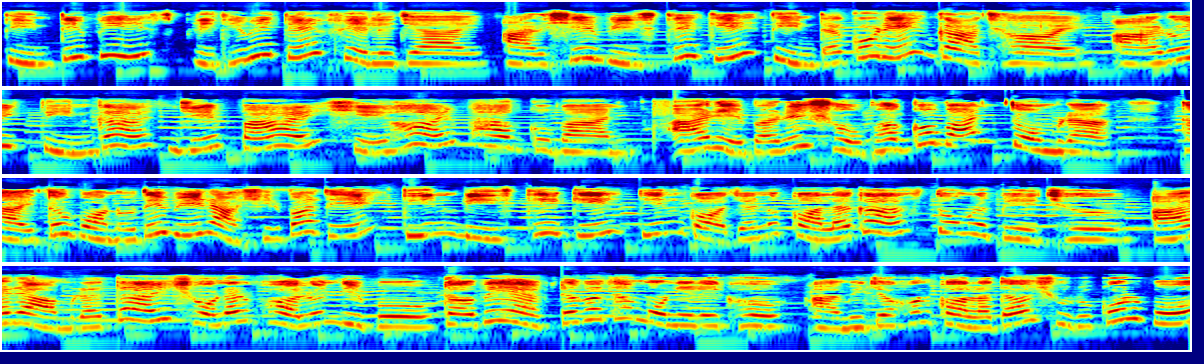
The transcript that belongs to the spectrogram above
তিনটি বীজ পৃথিবীতে ফেলে যায়। আর সেই বীজ থেকে তিনটা করে গাছ হয়। আর ওই তিন গাছ যে পায় সে হয় ভাগ্যবান। আর এবারে সৌভাগ্যবান তোমরা। তাই তো বনদেবীর আশীর্বাদে তিন বীজ থেকে তিন গজানো কলা গাছ তোমরা পেয়েছ। আর আমরা তাই সোনার ফলন দিব। তবে একটা কথা মনে রেখো, আমি যখন কলা দেওয়া শুরু করব,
